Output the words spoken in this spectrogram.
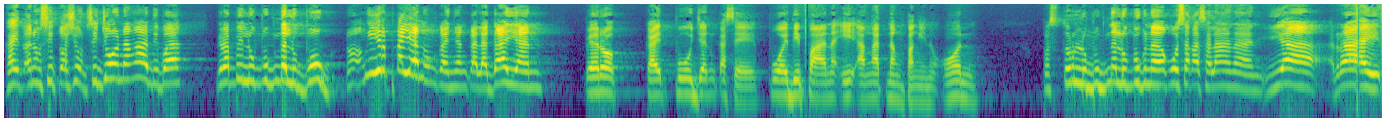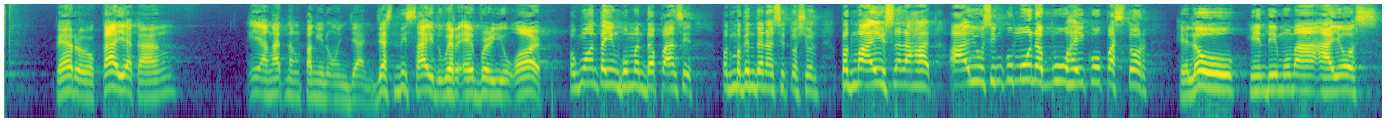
Kahit anong sitwasyon. Si Jonah nga, di ba? Grabe, lubog na lubog. No? Ang hirap kaya nung kanyang kalagayan. Pero kahit po dyan kasi, pwede pa na iangat ng Panginoon. Pastor, lubog na lubog na ako sa kasalanan. Yeah, right. Pero kaya kang iangat ng Panginoon dyan. Just decide wherever you are. Huwag mo antay yung gumanda pa ang pag maganda na ang sitwasyon. Pag maayos na lahat, ayusin ko muna buhay ko, Pastor. Hello, hindi mo maaayos.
